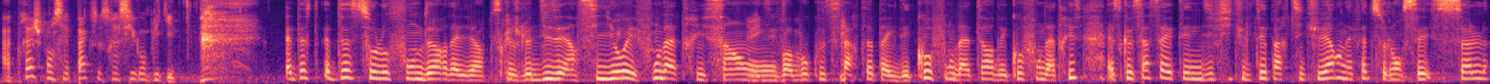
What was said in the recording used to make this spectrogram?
Après je pensais pas que ce serait si compliqué être solo fondeur d'ailleurs parce que je le disais un CEO et fondatrice hein. on voit beaucoup de startups avec des cofondateurs des cofondatrices. Est-ce que ça ça a été une difficulté particulière en effet de se lancer seul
